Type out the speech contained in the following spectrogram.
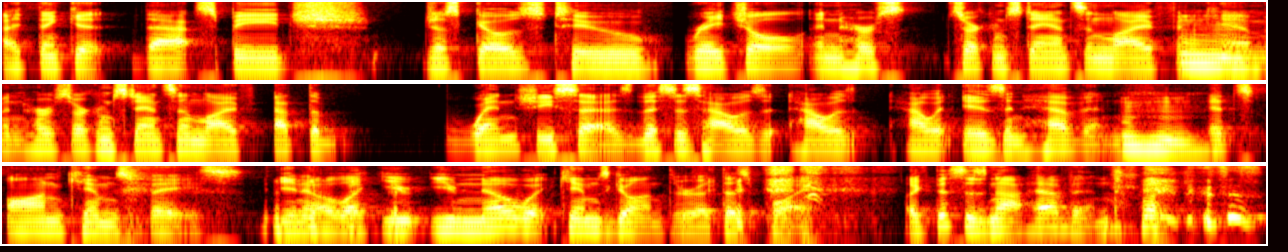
I think it that speech just goes to Rachel in her circumstance in life and Mhm. Kim in her circumstance in life at the when she says this is how is it how is how it is in heaven Mhm. it's on Kim's face you know like you you know what Kim's going through at this point like this is not heaven. This is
